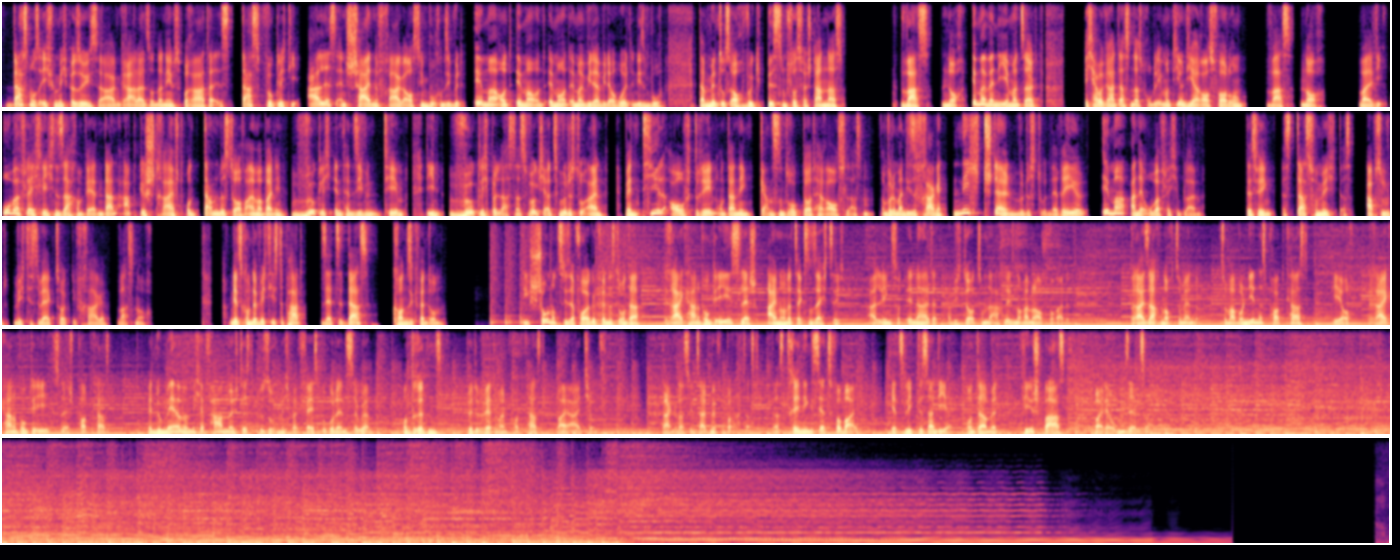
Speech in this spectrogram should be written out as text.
Das muss ich für mich persönlich sagen, gerade als Unternehmensberater ist das wirklich die alles entscheidende Frage aus dem Buch und sie wird immer und immer und immer und immer wieder wiederholt in diesem Buch, damit du es auch wirklich bis zum Schluss verstanden hast. Was noch? Immer wenn dir jemand sagt, ich habe gerade das und das Problem und die und die Herausforderung, was noch? Weil die oberflächlichen Sachen werden dann abgestreift und dann bist du auf einmal bei den wirklich intensiven Themen, die ihn wirklich belasten. Das ist wirklich, als würdest du ein Ventil aufdrehen und dann den ganzen Druck dort herauslassen. Und würde man diese Frage nicht stellen, würdest du in der Regel immer an der Oberfläche bleiben. Deswegen ist das für mich das absolut wichtigste Werkzeug, die Frage, was noch? Und jetzt kommt der wichtigste Part, setze das konsequent um. Die Shownotes dieser Folge findest du unter reikane.de slash 166. Alle Links und Inhalte habe ich dort zum Nachlesen noch einmal aufbereitet. Drei Sachen noch zum Ende. Zum Abonnieren des Podcasts gehe auf reikane.de slash podcast. Wenn du mehr über mich erfahren möchtest, besuche mich bei Facebook oder Instagram. Und drittens, bitte bewerte meinen Podcast bei iTunes. Danke, dass du die Zeit mit mir verbracht hast. Das Training ist jetzt vorbei. Jetzt liegt es an dir. Und damit viel Spaß bei der Umsetzung.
